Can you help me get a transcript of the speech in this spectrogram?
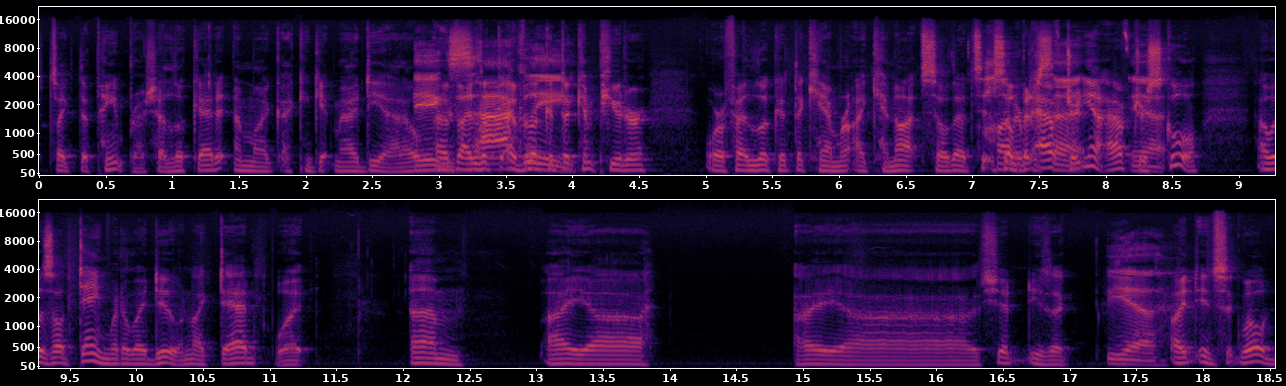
it's like the paintbrush i look at it i'm like i can get my idea out if I look, I look at the computer or if i look at the camera i cannot so that's it so but after yeah after Yeah. school i was all dang what do i do and like dad what um i uh i uh shit he's like Yeah. I, it's like, well,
